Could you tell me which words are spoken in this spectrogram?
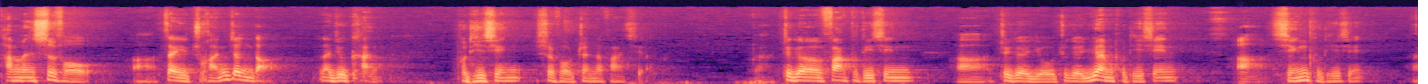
他们是否。啊，在传正道，那就看菩提心是否真的发起了。啊，这个发菩提心啊，这个有这个愿菩提心，啊，行菩提心，啊，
